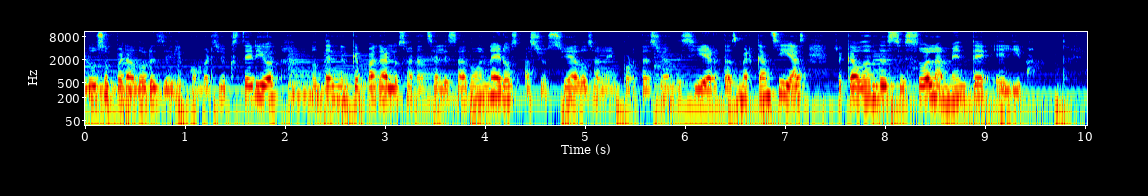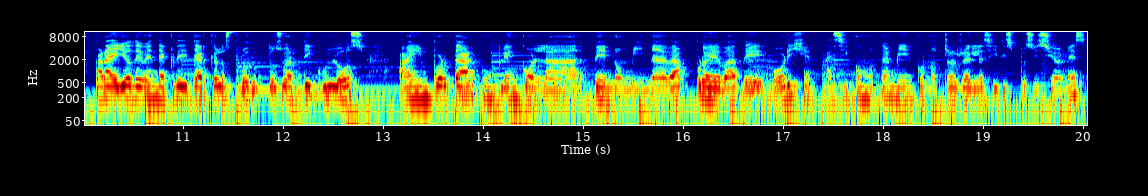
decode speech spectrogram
los operadores del comercio exterior no tener que pagar los aranceles aduaneros asociados a la importación de ciertas mercancías, recaudándose solamente el IVA. Para ello deben de acreditar que los productos o artículos a importar cumplen con la denominada prueba de origen, así como también con otras reglas y disposiciones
